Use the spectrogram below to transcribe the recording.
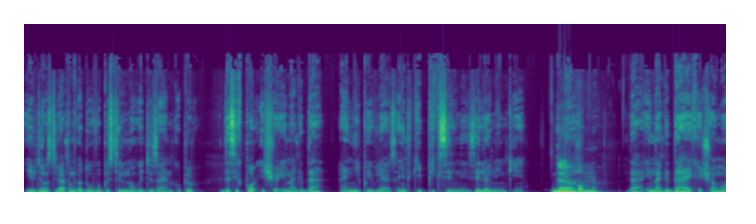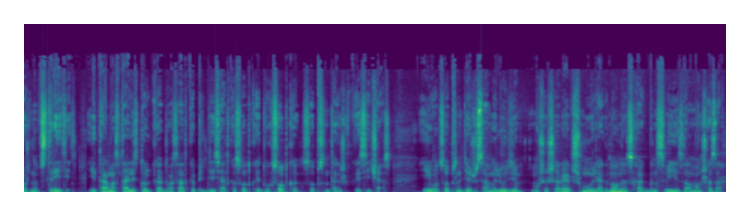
и в 99-м году выпустили новый дизайн купюр. До сих пор еще иногда они появляются, они такие пиксельные, зелененькие. Да. Я помню. Да, иногда их еще можно встретить. И там остались только двадцатка, пятидесятка, сотка и двухсотка, собственно, так же, как и сейчас. И вот, собственно, те же самые люди, Муше Шарет, Шмуэль Агнон, Исхак Бен Сви и Залман Шазар.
